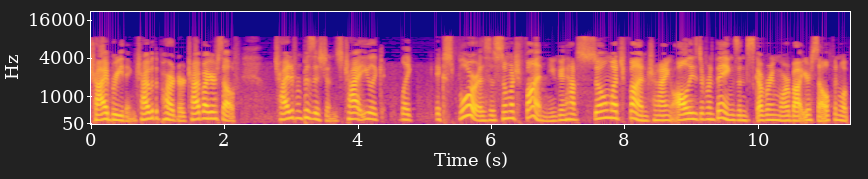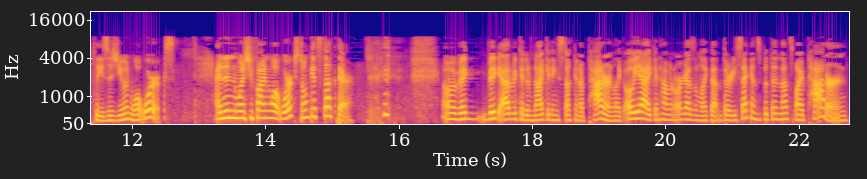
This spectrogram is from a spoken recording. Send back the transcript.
try breathing, try with a partner, try by yourself, try different positions, try you like like explore. This is so much fun. You can have so much fun trying all these different things and discovering more about yourself and what pleases you and what works. And then once you find what works, don't get stuck there. I'm a big, big advocate of not getting stuck in a pattern. Like, oh yeah, I can have an orgasm like that in 30 seconds, but then that's my pattern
